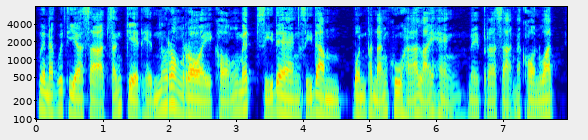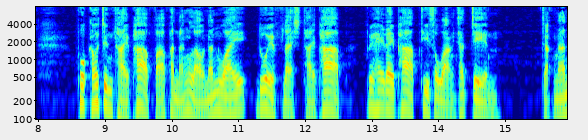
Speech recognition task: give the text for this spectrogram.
เมื่อนักวิทยาศาสตร์สังเกตเห็นร่องรอยของเม็ดสีแดง สีดำบนผนังคูหาหลายแห่งในปราสาทนครวัด พวกเขาจึงถ่ายภาพฝาผนังเหล่านั้นไว้ด้วยแฟลชถ่ายภาพ เพื่อให้ได้ภาพที่สว่างชัดเจน จากนั้น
